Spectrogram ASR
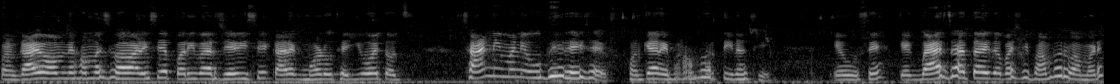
પણ ગાયો અમને સમજવા વાળી છે, પરિવાર જેવી છે, ક્યારેક મોડું થઈ ગયું હોય તો સાંજની મને ઊભી રહી જાય, પણ ક્યારેય ભાંભરતી નથી. એવું છે. કે બહાર જતા હોય તો પછી ભાંભરવા મળે.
